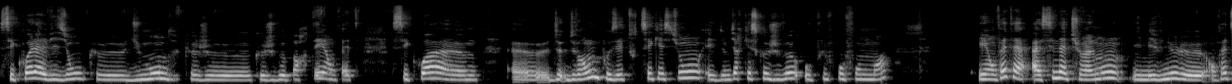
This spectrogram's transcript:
c'est quoi la vision que du monde que je que je veux porter en fait? C'est quoi euh, de, vraiment me poser toutes ces questions et de me dire qu'est-ce que je veux au plus profond de moi? Et en fait assez naturellement il m'est venu le en fait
